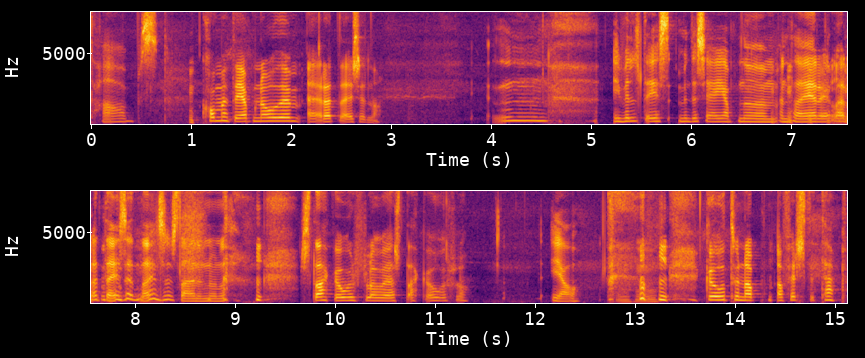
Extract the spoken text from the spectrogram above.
Tabs Kommenta jafnóðum eða redda því setna mm, Ég vildi myndi segja jafnum en það er eiginlega þetta ég setna eins og staðinu núna. Stack Overflow eða Stack Overflow? Já, mm Go to nafn á fyrstu temp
